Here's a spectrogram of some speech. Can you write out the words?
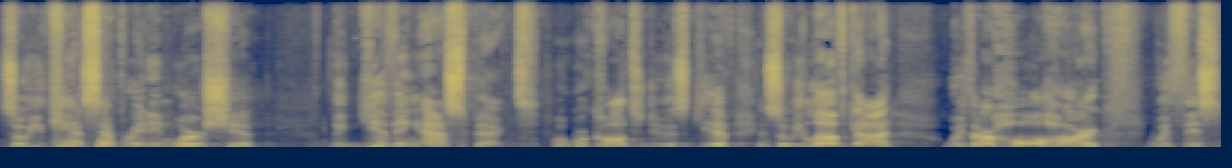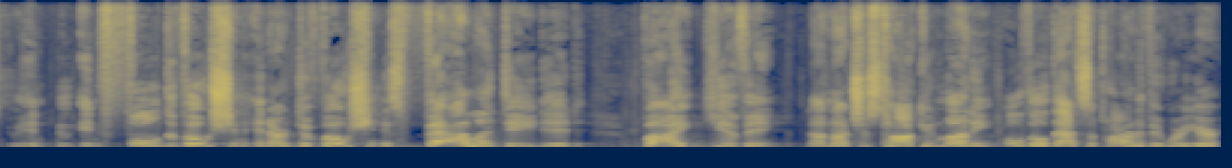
So you can't separate in worship the giving aspect. What we're called to do is give. And so we love God with our whole heart, with this in, in full devotion, and our devotion is validated by giving. Now, I'm not just talking money, although that's a part of it, where your,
